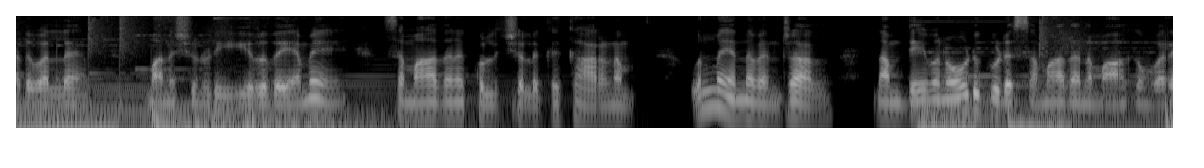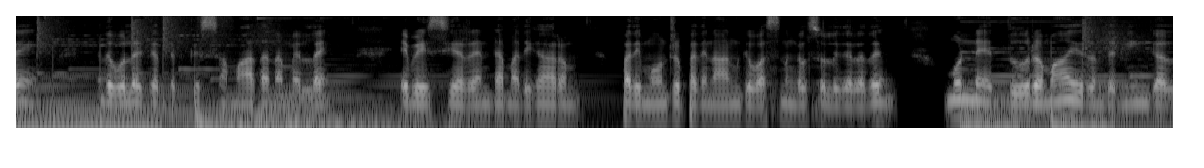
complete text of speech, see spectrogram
அதுவல்ல. மனுஷனுடைய இருதயமே சமாதான கொலைச்சலுக்கு காரணம். உண்மை என்னவென்றால் நாம் தேவனோடு கூட சமாதானம் ஆகும் வரை இந்த உலகத்திற்கு சமாதானம் இல்லை. எபேசியர் ரெண்டாம் அதிகாரம் பதிமூன்று பதினான்கு வசனங்கள் சொல்லுகிறது முன்னே தூரமாயிருந்த நீங்கள்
